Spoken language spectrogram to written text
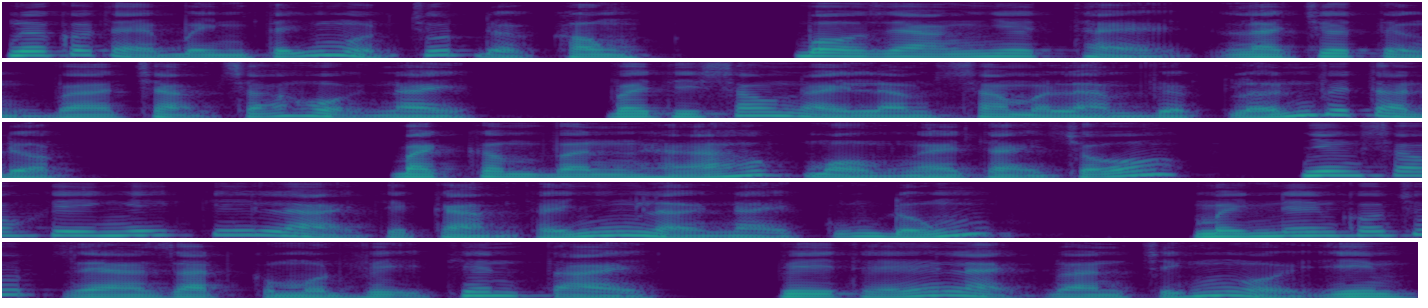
ngươi có thể bình tĩnh một chút được không? Bộ dạng như thể là chưa từng va chạm xã hội này, vậy thì sau này làm sao mà làm việc lớn với ta được? Bạch cầm Vân há hốc mồm ngay tại chỗ, nhưng sau khi nghĩ kỹ lại thì cảm thấy những lời này cũng đúng. Mình nên có chút dè dặt của một vị thiên tài, vì thế lại đoan chính ngồi im.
